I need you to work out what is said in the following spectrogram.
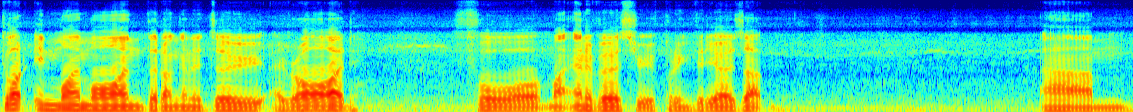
got in my mind that I'm going to do a ride for my anniversary of putting videos up. Um,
